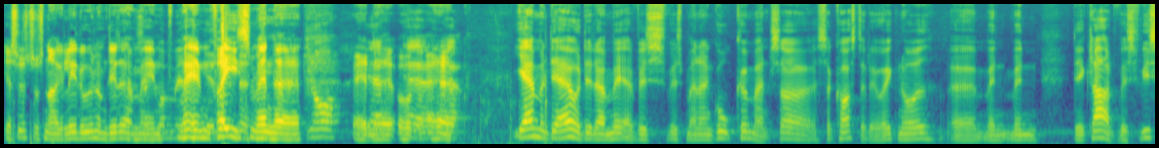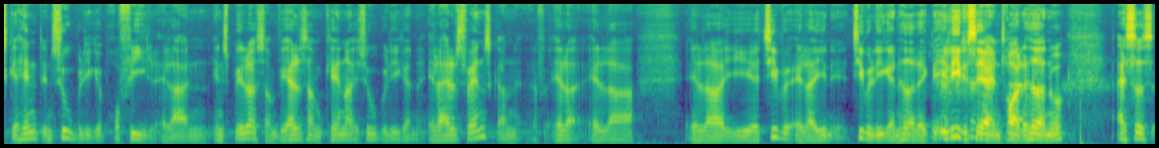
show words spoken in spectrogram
jeg synes, du snakker lidt udenom det der med en, med, med en pris, men... Øh, Nå, en, ja, øh, ja, ja. Ja, men det er jo det der med, at hvis, hvis man er en god købmand, så, så koster det jo ikke noget. Øh, men, men det er klart, hvis vi skal hente en Superliga-profil, eller en, en spiller, som vi alle sammen kender i Superligaen, eller alle svenskerne, eller, eller, eller i øh, Tibe, eller i Tibeligaen hedder det ikke, det Eliteserien tror jeg, det hedder nu. Altså,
